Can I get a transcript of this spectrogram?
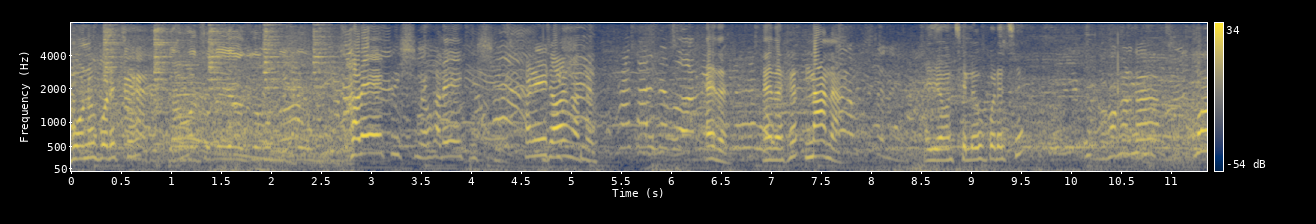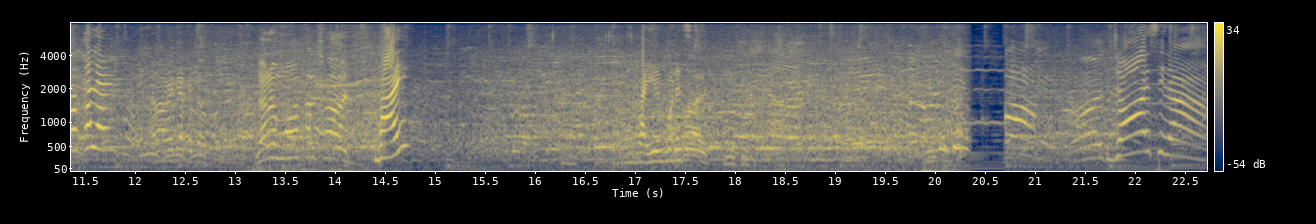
বোনও পড়েছে। হরে কৃষ্ণ হরে কৃষ্ণ। হরে জয় মাতা। দেখে না না। এই যে আমার ছেলেও পড়েছে। মহাকাল ভাই? ভাইয়ের পড়েছে জয় শ্রীরাম।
